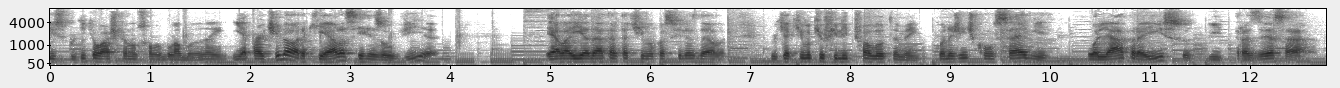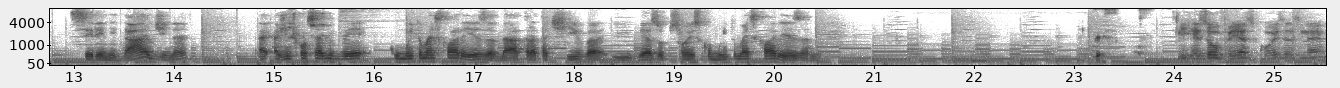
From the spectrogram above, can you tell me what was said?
isso? Por que, que eu acho que eu não sou uma boa mãe? E a partir da hora que ela se resolvia, ela ia dar a tratativa com as filhas dela. Porque aquilo que o Felipe falou também, quando a gente consegue olhar para isso e trazer essa serenidade, né? a, gente consegue ver com muito mais clareza, dar a tratativa e ver as opções com muito mais clareza, né? E resolver as coisas, né?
